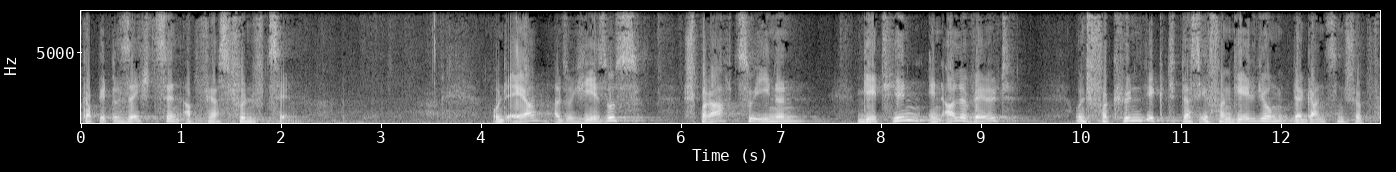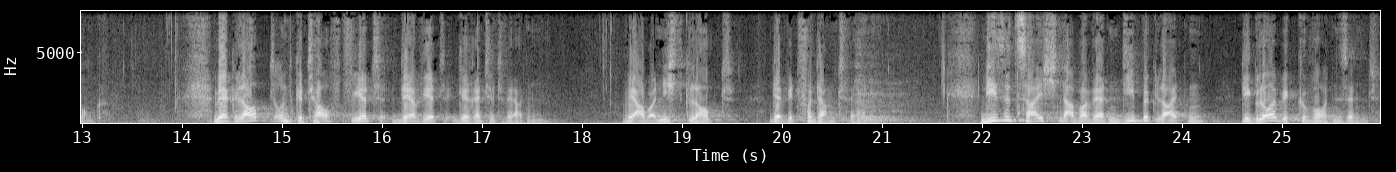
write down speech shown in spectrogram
Kapitel 16 ab Vers 15. Und er, also Jesus, sprach zu ihnen, geht hin in alle Welt und verkündigt das Evangelium der ganzen Schöpfung. Wer glaubt und getauft wird, der wird gerettet werden. Wer aber nicht glaubt, der wird verdammt werden. Diese Zeichen aber werden die begleiten, die gläubig geworden sind.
